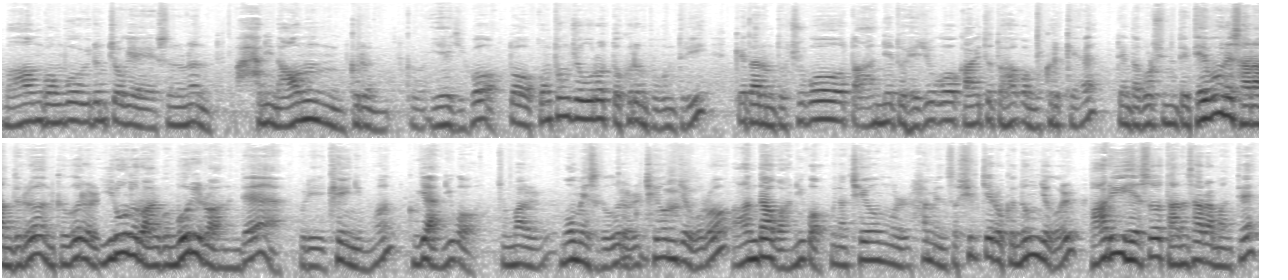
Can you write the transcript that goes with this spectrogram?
마음 공부 이런 쪽에서는 많이 나오는 그런 그 얘기고 또 공통적으로 또 그런 부분들이 깨달음도 주고 또 안내도 해주고 가이드도 하고 뭐 그렇게 된다 볼 수 있는데 대부분의 사람들은 그거를 이론으로 알고 머리로 아는데 우리 K님은 그게 아니고 정말 몸에서 그거를 체험적으로 안다고 아니고 그냥 체험을 하면서 실제로 그 능력을 발휘해서 다른 사람한테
